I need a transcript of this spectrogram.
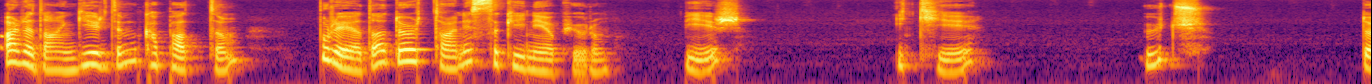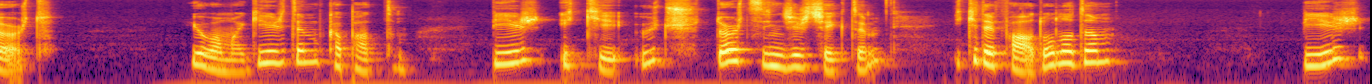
Aradan girdim, kapattım. Buraya da 4 tane sık iğne yapıyorum. 1 2 3 4 Yuvama girdim, kapattım. 1 2 3 4 zincir çektim. 2 defa doladım. 1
